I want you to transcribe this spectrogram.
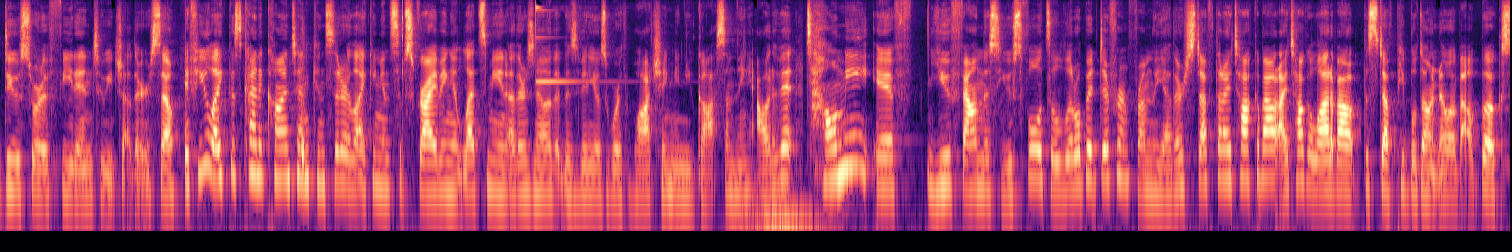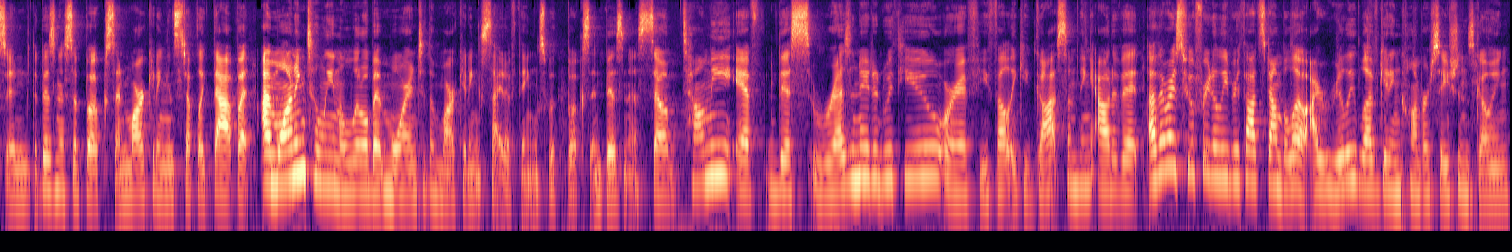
do sort of feed into each other. So if you like this kind of content, consider liking and subscribing. It lets me and others know that this video is worth watching watching and you got something out of it. Tell me if you found this useful. It's a little bit different from the other stuff that I talk about. I talk a lot about the stuff people don't know about books and the business of books and marketing and stuff like that, but I'm wanting to lean a little bit more into the marketing side of things with books and business. So tell me if this resonated with you or if you felt like you got something out of it. Otherwise, feel free to leave your thoughts down below. I really love getting conversations going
